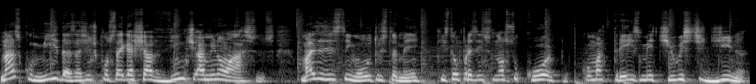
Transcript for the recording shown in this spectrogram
Nas comidas a gente consegue achar 20 aminoácidos, mas existem outros também que estão presentes no nosso corpo, como a 3-metilhistidina,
